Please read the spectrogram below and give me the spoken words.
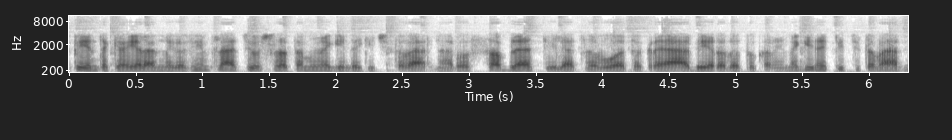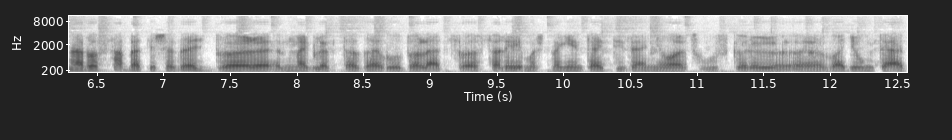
Pénteken jelent meg az inflációs adat, ami megint egy kicsit a vártnál rosszabb lett, illetve voltak reálbéradatok, ami megint egy picit a vártnál rosszabb lett, és ez egyből meglökte az euró-dollárt fölfelé. Most megint egy 18-20 körül vagyunk, tehát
